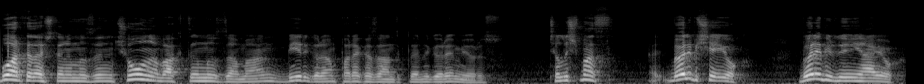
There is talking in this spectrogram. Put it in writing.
bu arkadaşlarımızın çoğuna baktığımız zaman bir gram para kazandıklarını göremiyoruz. Çalışmaz. Böyle bir şey yok. Böyle bir dünya yok.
